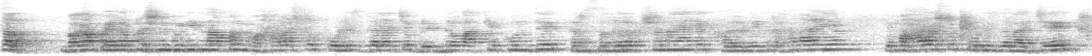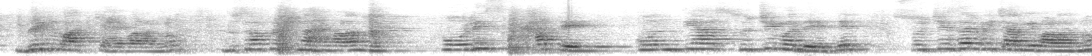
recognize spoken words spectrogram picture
चला बघा पहिला प्रश्न बघितला आपण. महाराष्ट्र पोलीस दलाचे वृद्ध वाक्य कोणते? तर सदरक्षणाय आहे हे महाराष्ट्र पोलीस दलाचे वृद्ध वाक्य आहे बाळांनो. दुसरा प्रश्न आहे बाळांनो पोलीस खाते कोणत्या सूचीमध्ये येते? सूची जर विचारली बाळांनो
